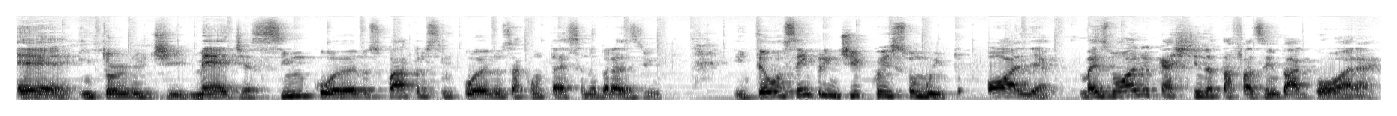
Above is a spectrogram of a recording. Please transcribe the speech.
é em torno de média 5 anos, 4 ou 5 anos acontece no Brasil. Então eu sempre indico isso muito. Olha, mas não olha o que a China está fazendo agora.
